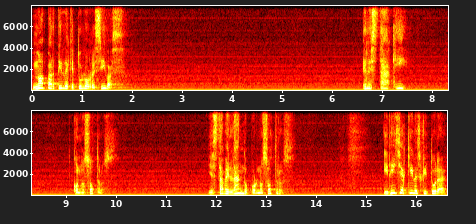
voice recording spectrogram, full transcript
no a partir de que tú lo recibas. Él está aquí con nosotros y está velando por nosotros. Y dice aquí la escritura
